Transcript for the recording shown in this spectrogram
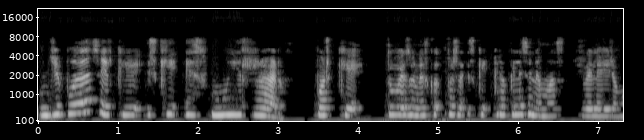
Yo puedo decir que es que es muy raro, porque tú ves una pues es que creo que la escena más relatable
